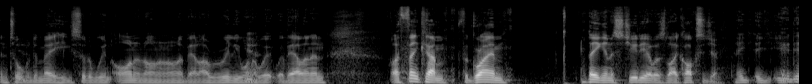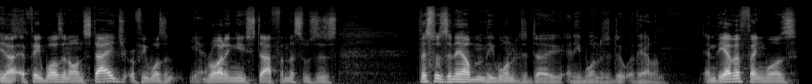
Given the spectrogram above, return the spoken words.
In talking to me, he sort of went on and on and on about, I really want Yeah. to work with Alan. And I think um, for Graham, being in a studio was like oxygen. He, he- It you know, if he wasn't on stage or if he wasn't Yeah. writing new stuff, and this was his, this was an album he wanted to do, and he wanted to do it with Alan. And the other thing was,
